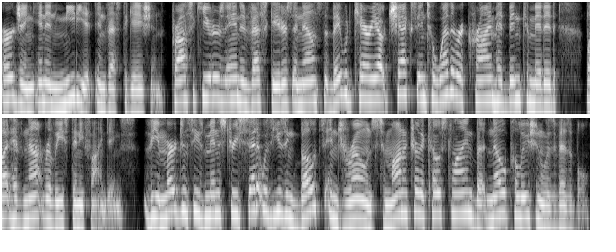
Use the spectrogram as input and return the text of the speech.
urging an immediate investigation. Prosecutors and investigators announced that they would carry out checks into whether a crime had been committed but have not released any findings. The Emergencies Ministry said it was using boats and drones to monitor the coastline, but no pollution was visible.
